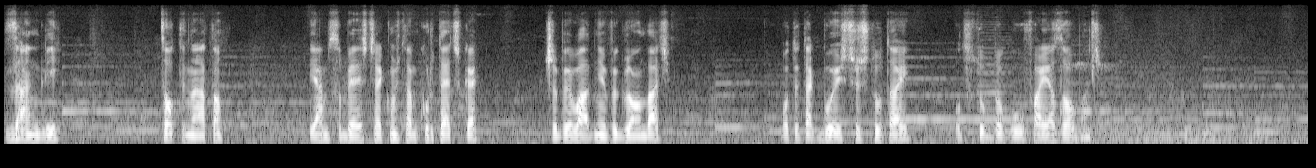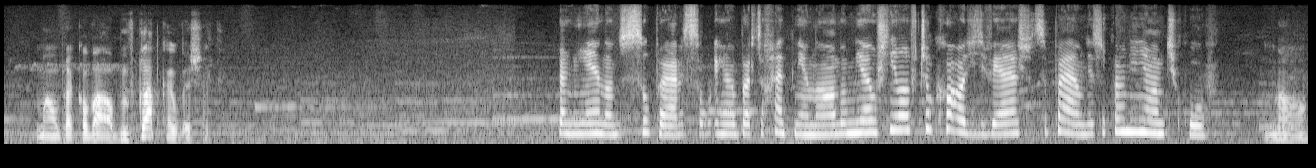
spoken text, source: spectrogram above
Z Anglii. Co ty na to? Ja bym sobie jeszcze jakąś tam kurteczkę, żeby ładnie wyglądać. Bo ty tak błyszczysz tutaj, od stóp do głów, a ja zobacz. Mało brakowało, bym w klapkach wyszedł. Nie no, super, super, ja bardzo chętnie, no, bo ja już nie mam w czym chodzić, wiesz, zupełnie, zupełnie nie mam ciuchów. No,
